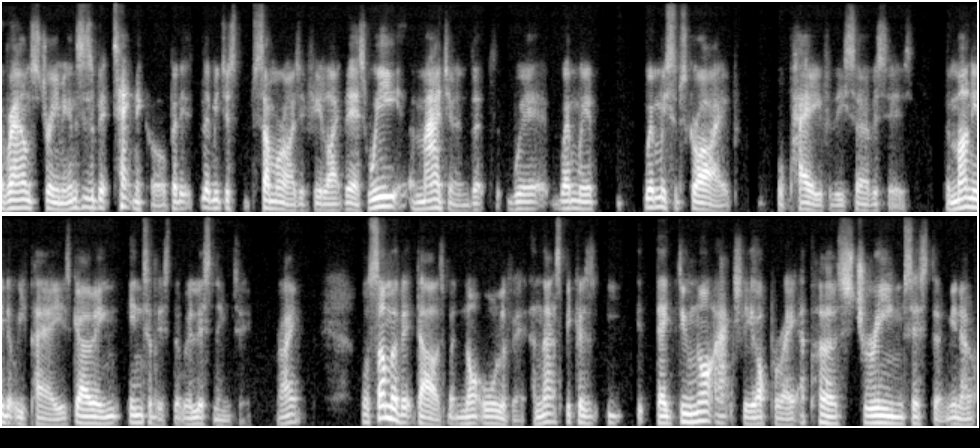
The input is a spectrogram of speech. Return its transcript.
around streaming, and this is a bit technical, but it, let me just summarize it for you like this. We imagine that we're, when, we're, when we subscribe or pay for these services, the money that we pay is going into this that we're listening to, right? Well, some of it does, but not all of it. And that's because they do not actually operate a per stream system. You know,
